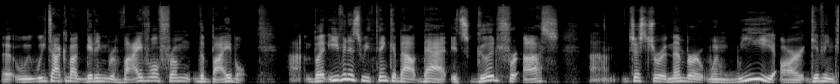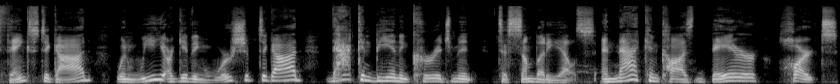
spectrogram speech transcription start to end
Uh, we, we, talk about getting revival from the Bible. Uh, but even as we think about that, it's good for us um, just to remember when we are giving thanks to God, when we are giving worship to God, that can be an encouragement to somebody else. And that can cause their hearts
